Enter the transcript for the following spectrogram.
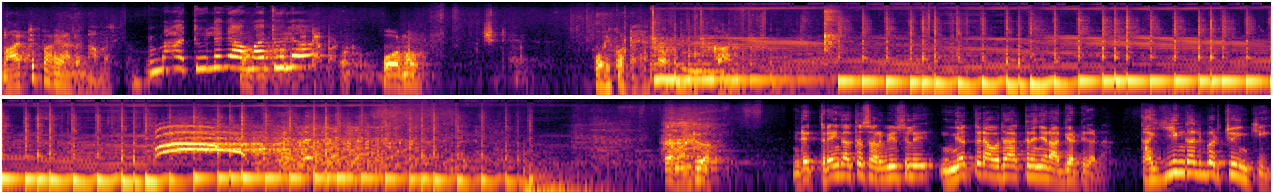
മാറ്റി പറയാണ്ടെന്നാ മതി. മാറ്റൂല ഞാൻ മാറ്റൂല. ഓർമ്മ. പോയിക്കോട്ടെ ഞാൻ. കാണും. മണ്ടുവോ എന്റെ ഇത്രയും കാലത്തെ സർവീസിൽ ഇങ്ങനത്തെ ഒരു അവതാരത്തിനെ ഞാൻ ആദ്യമായിട്ട് കാണാം. കയ്യും കാലും പറിച്ചു എനിക്ക്.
